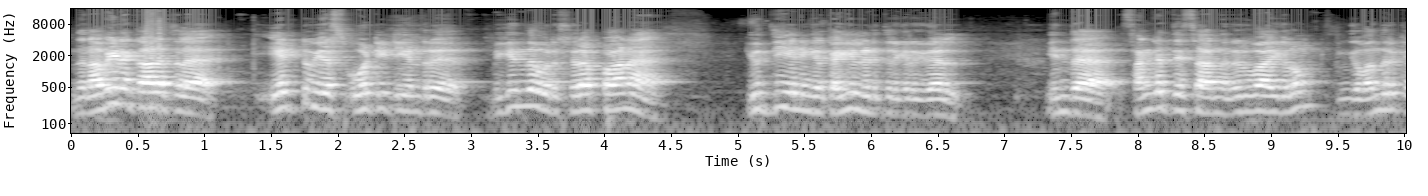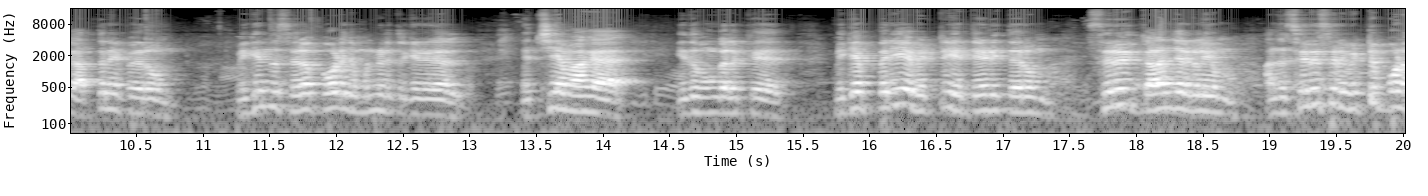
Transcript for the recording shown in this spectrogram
இந்த நவீன காலத்துல ஏ டு எஸ் ஓடிடி என்று மிகுந்த ஒரு சிறப்பான யுத்தியை நீங்கள் கையில் எடுத்திருக்கிறீர்கள். இந்த சங்கத்தை சார்ந்த நிர்வாகிகளும் இங்கு வந்திருக்க அத்தனை பேரும் மிகுந்த சிறப்போடு இதை முன்னெடுத்திருக்கிறீர்கள். நிச்சயமாக இது உங்களுக்கு மிகப்பெரிய வெற்றியை தேடித் தரும் சிறு கலைஞர்களையும் அந்த சிறு சிறு விட்டு போன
